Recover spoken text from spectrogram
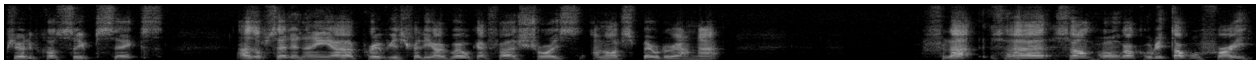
purely because Super 6 as I've said in the uh, previous video will get first choice and I'll just build around that that uh, sample I'm going to call it double free.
